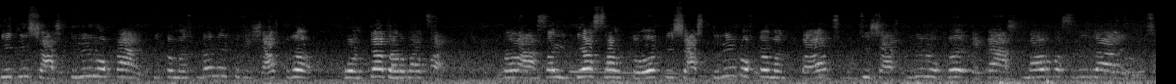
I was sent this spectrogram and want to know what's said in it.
की जी शास्त्रीय लोक आहेत तिथं म्हटलं नाही तुम्ही शास्त्र कोणत्या धर्माचा आहे. तर असा इतिहास सांगतो की शास्त्रीय लोक म्हणतात की शास्त्रीय लोक एका आसनावर बसलेले आहेत.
